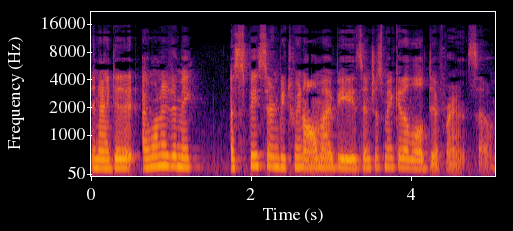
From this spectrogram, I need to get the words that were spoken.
And I did it, I wanted to make a spacer in between all my beads and just make it a little different. So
